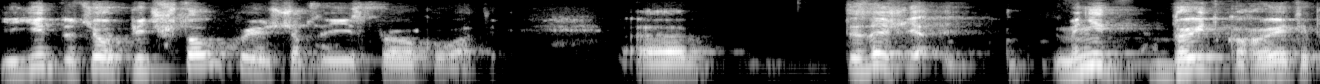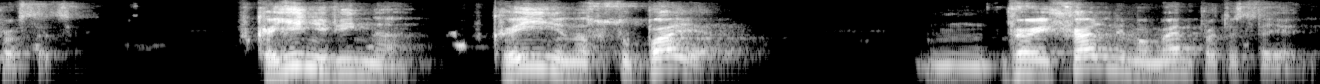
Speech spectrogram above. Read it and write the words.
її до цього підштовхують, щоб її спровокувати. Е, ти знаєш, я, мені бридко говорити про все це. В країні війна, в країні наступає вирішальний момент протистояння.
